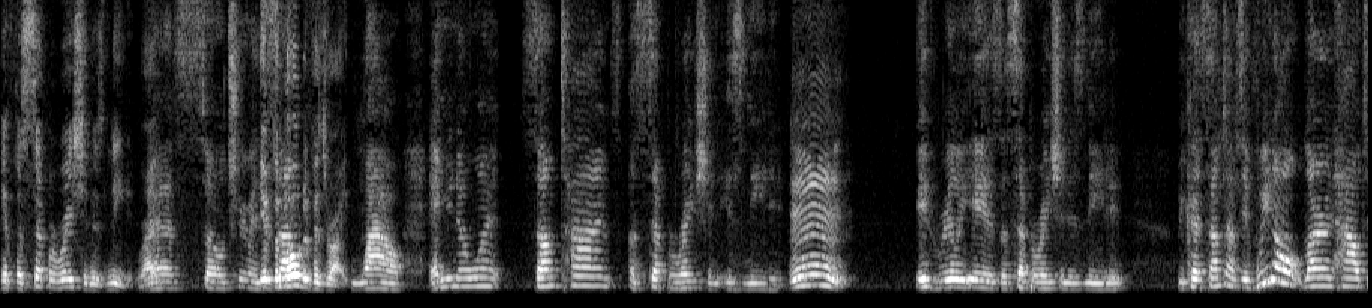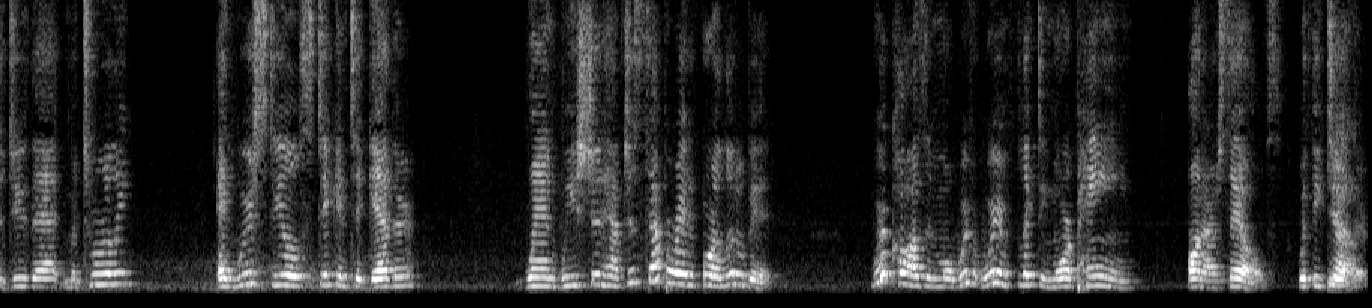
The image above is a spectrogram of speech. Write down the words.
if a separation is needed, right? That's so true. And if the motive is right. Wow. And you know what? Sometimes a separation is needed. Mm. It really is. A separation is needed. Because sometimes if we don't learn how to do that maturely and we're still sticking together when we should have just separated for a little bit, we're causing more, we're, we're inflicting more pain on ourselves with each Yeah. other.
